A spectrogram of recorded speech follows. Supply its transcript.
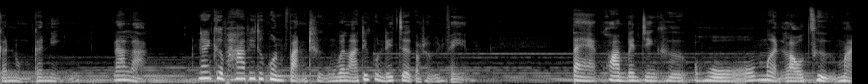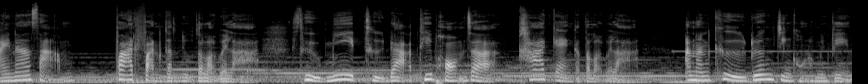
กระหนุ่งกระหนิงน่ารัก นั่นคือภาพที่ทุกคนฝันถึงเวลาที่คุณได้เจอกับทวินเฟรมแต่ความเป็นจริงคือ โอ้โห เหมือนเราถือไม้หน้าสาม ฟาดฟันกันอยู่ตลอดเวลา ถือมีดถือดาบที่พร้อมจะฆ่าแกงกันตลอดเวลา อันนั้นคือเรื่องจริงของทวินเฟม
